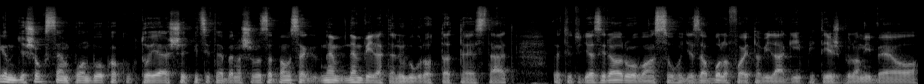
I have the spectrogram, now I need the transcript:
Igen, ugye sok szempontból kakuktojás egy picit ebben a sorozatban, nem, nem véletlenül ugrottatta ezt át. Tehát itt ugye azért arról van szó, hogy ez abból a fajta világépítésből, amiben a,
